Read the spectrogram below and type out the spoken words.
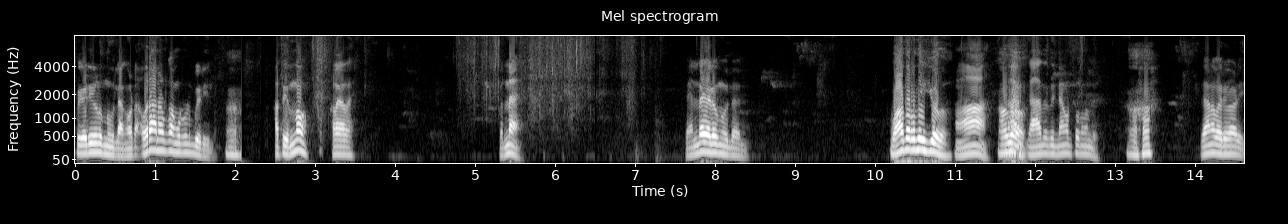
പേടികളൊന്നുമില്ല. അങ്ങോട്ട് ഒരാനും അങ്ങോട്ടും പേടിയില്ല? ആ. അത് തിന്നോ? കളയാതെ. പിന്നെ എന്റെ കാര്യമൊന്നുമില്ല വാ തുറന്ന് നിൽക്കുവോ ആ ഞാൻ- തിന്നാൻ കൊടുത്തോണ്ട് ഇതാണ് പരിപാടി.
